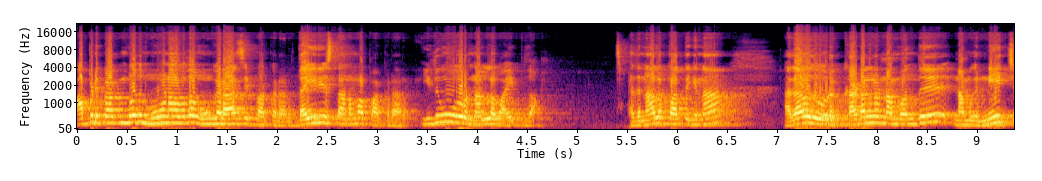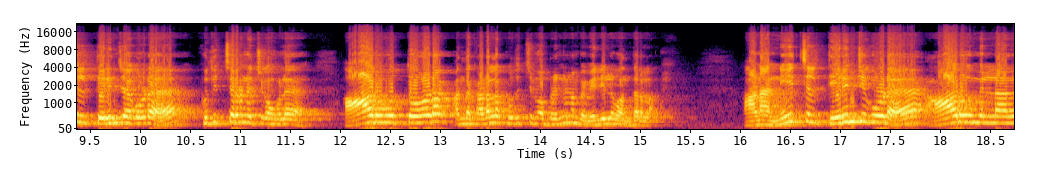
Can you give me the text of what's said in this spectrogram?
அப்படி பார்க்கும்போது மூணாவதாக உங்கள் ராசி பார்க்குறாரு. தைரியஸ்தானமாக பார்க்குறாரு. இதுவும் ஒரு நல்ல வாய்ப்பு தான் அதனால் பார்த்தீங்கன்னா அதாவது ஒரு கடலில் நம்ம வந்து நமக்கு நீச்சல் தெரிஞ்சால் கூட குதிச்சிடறோன்னு வச்சுக்கோங்களேன் ஆர்வத்தோட அந்த கடலை குதிச்சோம் அப்படின்னா நம்ம வெளியில் வந்துடலாம் ஆனால் நீச்சல் தெரிஞ்சு கூட ஆர்வம் இல்லாத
